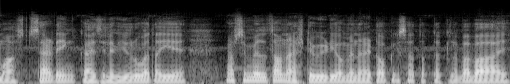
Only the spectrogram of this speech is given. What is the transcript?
मस्त सेटिंग कैसे लगी ज़रूर बताइए। मैं आपसे मिलता हूँ नेक्स्ट वीडियो में नए टॉपिक के साथ। तब तक बाय बाय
